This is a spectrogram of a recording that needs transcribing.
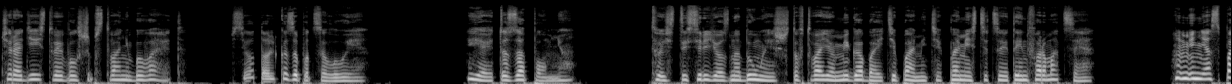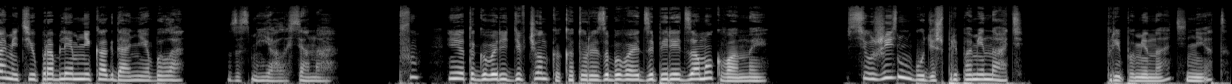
Чародейства и волшебства не бывает. Все только за поцелуи». «Я это запомню», то есть ты серьезно думаешь, что в твоем мегабайте памяти поместится эта информация? У меня с памятью проблем никогда не было, засмеялась она. Фу, и это говорит девчонка, которая забывает запереть замок в ванной. Всю жизнь будешь припоминать. Припоминать нет.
